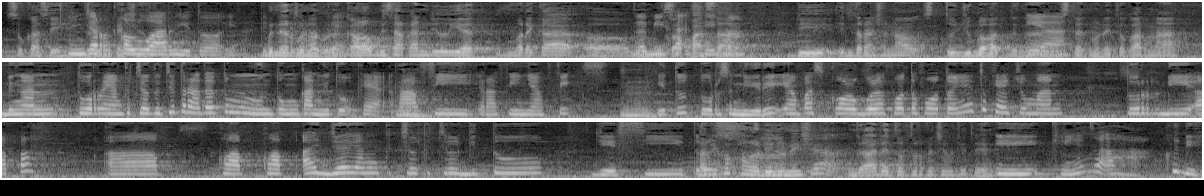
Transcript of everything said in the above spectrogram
suka sih. Dreamcatcher. keluar gitu ya. Bener bener oke. bener. Kalau misalkan dilihat mereka Nggak membuka bisa sih, pasar ha. di internasional setuju banget dengan Iya. statement itu karena dengan tour yang kecil-kecil ternyata itu menguntungkan gitu kayak Hmm. Raffi Raffinya fix itu tour sendiri yang pas kalau gue foto-fotonya itu kayak cuman tour di apa uh, klub-klub aja yang kecil-kecil gitu. Jesse tapi terus kok kalau di Indonesia nggak ada tur-tur kecil gitu ya? i kayaknya nggak laku deh.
